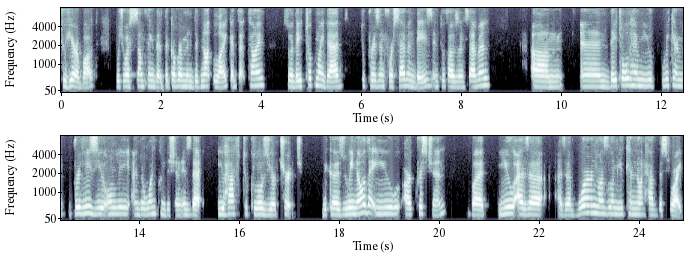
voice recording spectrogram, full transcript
to hear about, which was something that the government did not like at that time. So they took my dad to prison for seven days in 2007. Um, and they told him you we can release you only under one condition is that you have to close your church because we know that you are Christian, but you as a as a born Muslim, you cannot have this right.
